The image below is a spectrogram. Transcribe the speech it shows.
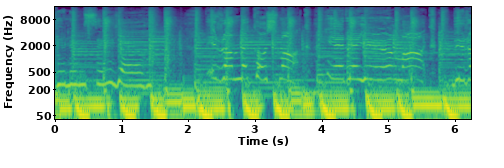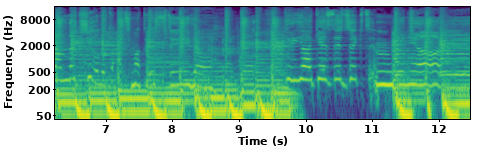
gülümsüyor. Bir anda koşmak, yere yığılmak Bir anda çığlık atmak istiyor gezecektim dünyayı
